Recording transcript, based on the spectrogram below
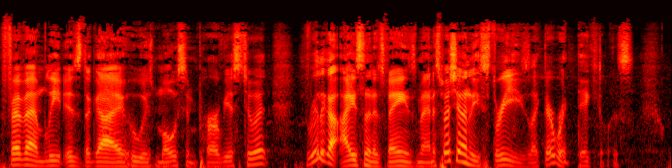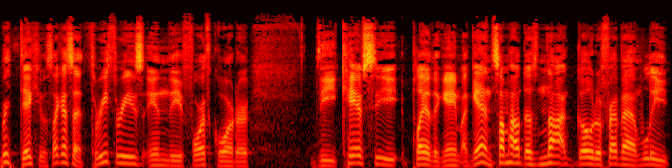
Fred VanVleet is the guy who is most impervious to it. He really got ice in his veins, man, especially on these threes. Like, they're ridiculous. Ridiculous. Like I said, three threes in the fourth quarter. The KFC play of the game, again, somehow does not go to Fred VanVleet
